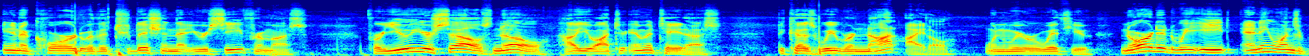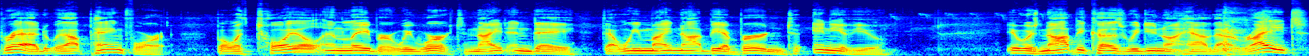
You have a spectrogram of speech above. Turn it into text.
in accord with the tradition that you received from us. For you yourselves know how you ought to imitate us, because we were not idle when we were with you, nor did we eat anyone's bread without paying for it. But with toil and labor we worked night and day, that we might not be a burden to any of you. It was not because we do not have that right,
